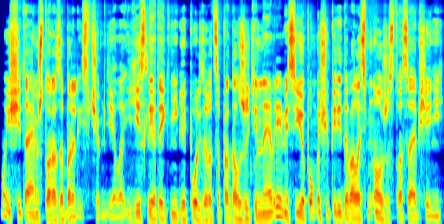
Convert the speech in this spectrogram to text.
Мы считаем, что разобрались, в чем дело. Если этой книгой пользоваться продолжительное время, с ее помощью передавалось множество сообщений,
